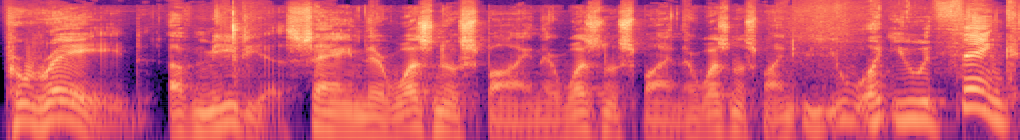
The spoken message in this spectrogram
parade of media saying there was no spying, there was no spying, there was no spying. You, what you would think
